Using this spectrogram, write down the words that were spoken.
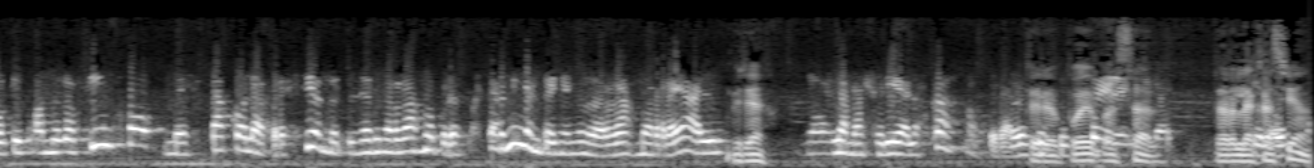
porque cuando lo finjo me saco la presión de tener un orgasmo, pero después terminan teniendo un orgasmo real. No es la mayoría de los casos, pero a veces pero puede pasar. la relajación.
